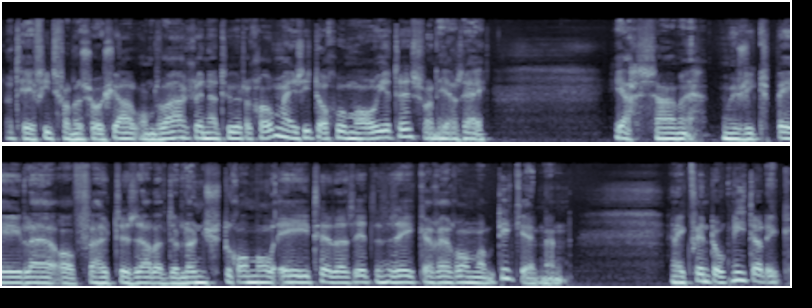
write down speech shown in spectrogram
Dat heeft iets van een sociaal ontwaken natuurlijk ook. Maar hij ziet toch hoe mooi het is wanneer zij ja, samen muziek spelen... of uit dezelfde lunchtrommel eten. Daar zit een zekere romantiek in. En, ik vind ook niet dat ik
